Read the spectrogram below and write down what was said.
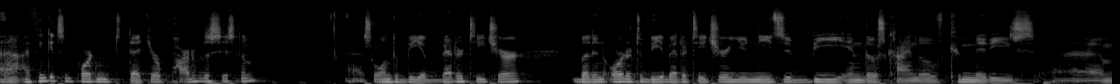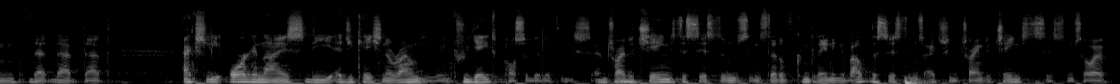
uh, I think it's important that you're part of the system. Uh, so I want to be a better teacher, but in order to be a better teacher, you need to be in those kind of committees um, that that that actually organize the education around you and create possibilities and try to change the systems instead of complaining about the systems actually trying to change the system. So i've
